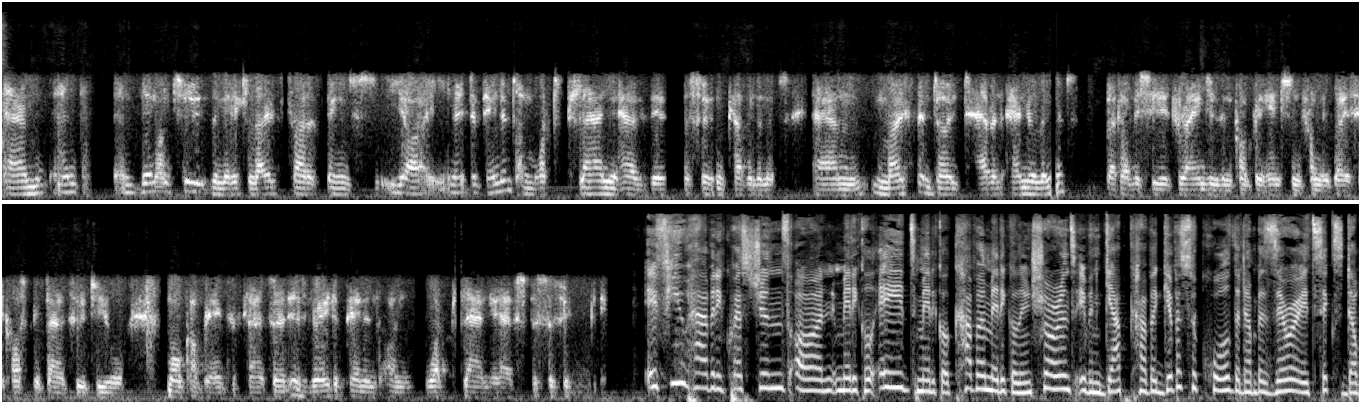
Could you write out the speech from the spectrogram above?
Um, and and then on to the medical aid side of things, yeah, you know, dependent on what plan you have, there's a certain cover limits. Um, most of them don't have an annual limit but obviously it ranges in comprehension from your basic hospital plan through to your more comprehensive plan. So it is very dependent on what plan you have specifically. If you have any questions on medical aids, medical cover, medical insurance, even gap cover, give us a call. The number is 086 I'm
